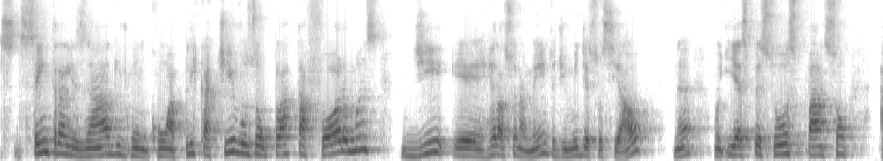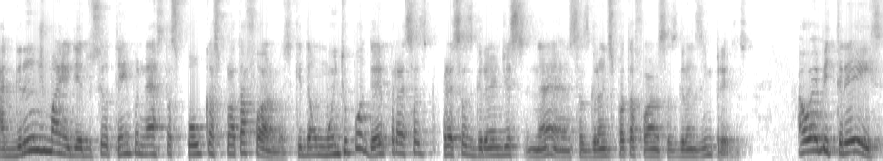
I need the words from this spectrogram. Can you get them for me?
centralizado com, com aplicativos ou plataformas de é, relacionamento, de mídia social, né? e as pessoas passam a grande maioria do seu tempo nestas poucas plataformas, que dão muito poder para essas, essas, grandes, né, essas grandes plataformas, essas grandes empresas. A Web3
